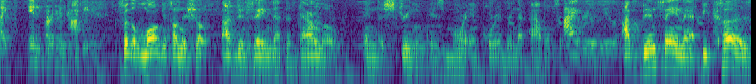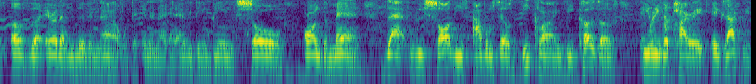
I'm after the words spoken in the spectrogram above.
like in-person copies. For the longest on this show, I've been saying that the download and the stream is more important than the albums. I agree with you. I've been saying that because of the era that we live in now with the internet and everything being so on demand that we saw these album sales decline because of They illegal pirate exactly.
